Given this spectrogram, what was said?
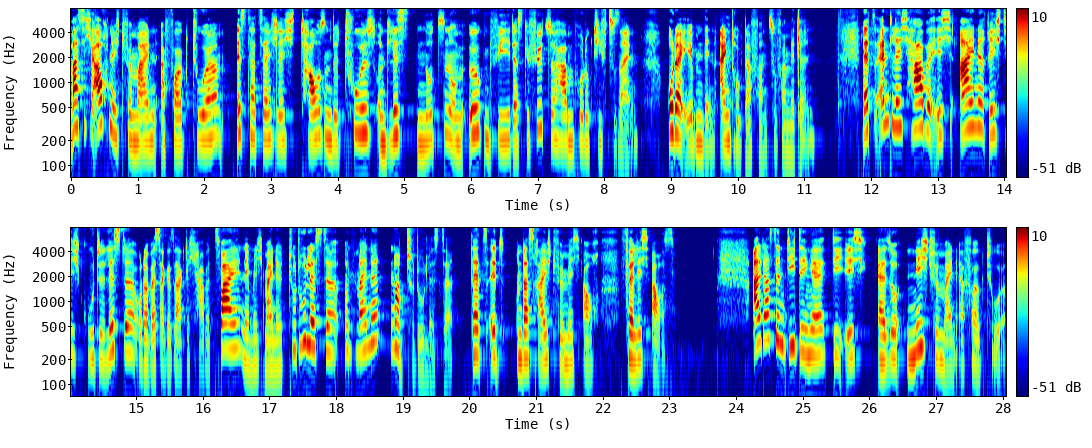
Was ich auch nicht für meinen Erfolg tue, ist tatsächlich tausende Tools und Listen nutzen, um irgendwie das Gefühl zu haben, produktiv zu sein oder eben den Eindruck davon zu vermitteln. Letztendlich habe ich eine richtig gute Liste oder besser gesagt, ich habe zwei, nämlich meine To-Do-Liste und meine Not-To-Do-Liste. That's it. Und das reicht für mich auch völlig aus. All das sind die Dinge, die ich also nicht für meinen Erfolg tue.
